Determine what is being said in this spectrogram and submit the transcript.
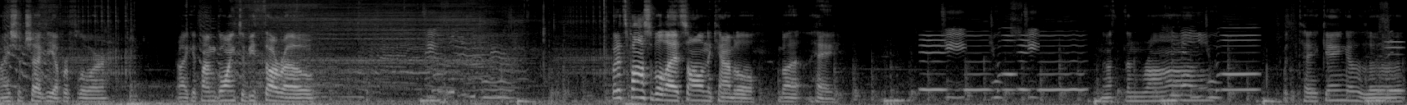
I should check the upper floor. Like if I'm going to be thorough. But it's possible that it's all in the capital, but hey. Nothing wrong with taking a look.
